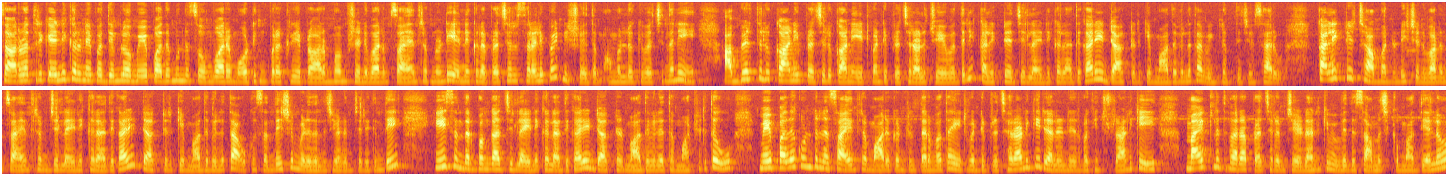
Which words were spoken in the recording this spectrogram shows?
సార్వత్రిక ఎన్నికల నేపథ్యంలో మే పదమూడున సోమవారం ఓటింగ్ ప్రక్రియ ప్రారంభం. శనివారం సాయంత్రం నుండి ఎన్నికల ప్రచార సరళిపై నిషేధం అమల్లోకి వచ్చిందని అభ్యర్థులు కానీ ప్రజలు కానీ ఎటువంటి ప్రచారాలు చేయవద్దని కలెక్టర్ జిల్లా ఎన్నికల అధికారి డాక్టర్ కె. మాధవిలత విజ్ఞప్తి చేశారు. కలెక్టర్ ఛాంబర్ నుండి శనివారం సాయంత్రం జిల్లా ఎన్నికల అధికారి డాక్టర్ కె. మాధవిలత ఒక సందేశం విడుదల చేయడం జరిగింది. ఈ సందర్భంగా జిల్లా ఎన్నికల అధికారి డాక్టర్ మాధవిలత మాట్లాడుతూ మే పదకొండున సాయంత్రం ఆరు గంటల తర్వాత ఎటువంటి ప్రచారానికి ర్యాలీలు నిర్వహించడానికి మైక్ల ద్వారా ప్రచారం చేయడానికి వివిధ సామాజిక మాధ్యమాల్లో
